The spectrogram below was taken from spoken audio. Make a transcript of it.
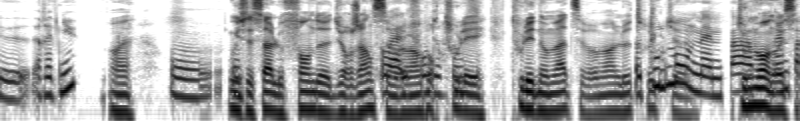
de revenus, ouais. On, Oui, on- c'est ça, le fonds d'urgence, c'est Ouais, le vraiment pour tous les, tous les nomades, c'est vraiment le euh, truc. tout le euh, monde même, pas, tout le monde, oui, c'est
